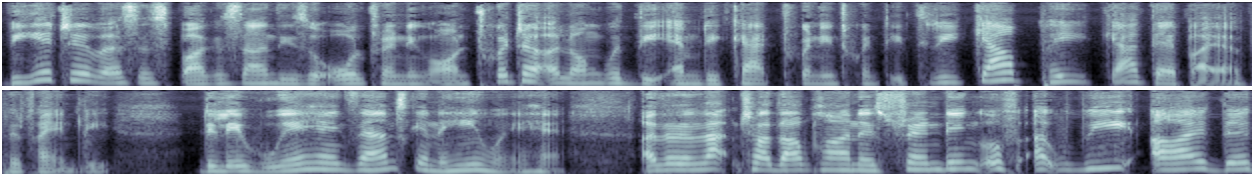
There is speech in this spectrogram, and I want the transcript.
BHA versus Pakistan. These are all trending on Twitter along with the MD Cat 2023. क्या भाई, क्या तय पाया फिर फाइनली डिले हुए हैं एग्ज़ाम्स के नहीं हुए हैं other Shadab Khan is trending of we are the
